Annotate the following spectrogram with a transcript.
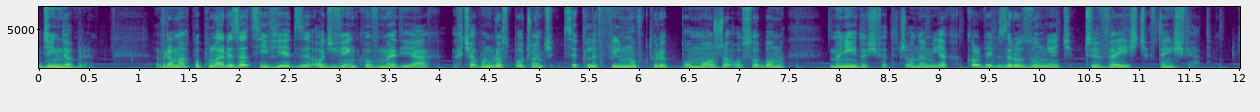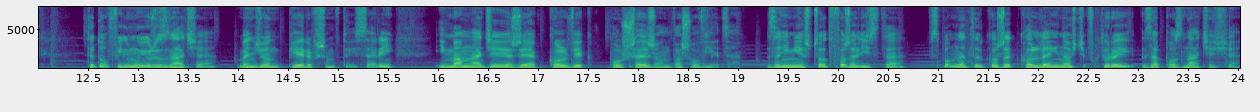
Dzień dobry. W ramach popularyzacji wiedzy o dźwięku w mediach chciałbym rozpocząć cykl filmów, który pomoże osobom mniej doświadczonym jakkolwiek zrozumieć czy wejść w ten świat. Tytuł filmu już znacie, będzie on pierwszym w tej serii i mam nadzieję, że jakkolwiek poszerzy on Waszą wiedzę. Zanim jeszcze otworzę listę, wspomnę tylko, że kolejność, w której zapoznacie się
